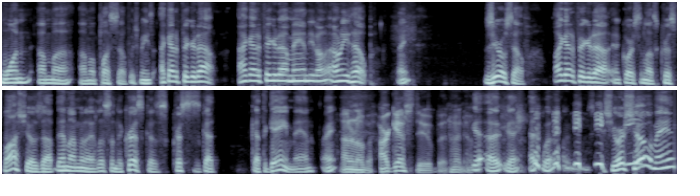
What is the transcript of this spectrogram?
One, I'm a I'm a plus self, which means I got to figure it out. I got to figure it out, man. You don't I don't need help. Right. Zero self. I got it out. And of course, unless Chris Voss shows up, then I'm going to listen to Chris because Chris has got got the game, man. Right? I don't know, but our guests do, but I know. Yeah. Uh, yeah. Uh, well, it's your show, man.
